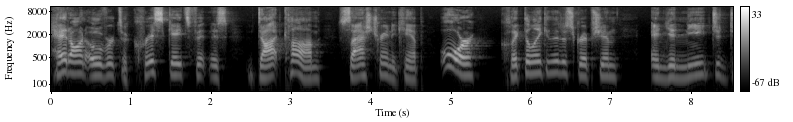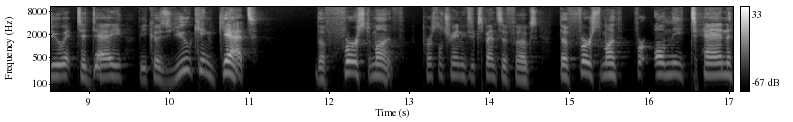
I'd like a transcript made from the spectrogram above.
head on over to chrisgatesfitness.com slash training camp or click the link in the description and you need to do it today because you can get the first month. Personal training is expensive, folks. The first month for only $10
